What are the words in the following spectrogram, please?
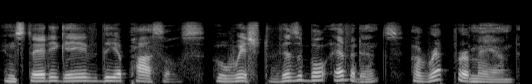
Instead, he gave the apostles, who wished visible evidence, a reprimand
